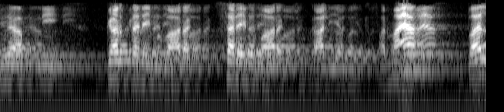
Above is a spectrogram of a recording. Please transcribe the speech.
جو ہے اپنی گردن مبارک، سر مبارک جھکا لیا، بلکہ فرمایا، بل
